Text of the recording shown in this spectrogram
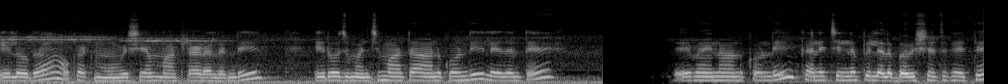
ఈలోగా ఒక విషయం మాట్లాడాలండి. ఈరోజు మంచి మాట అనుకోండి లేదంటే ఏమైనా అనుకోండి. కానీ చిన్నపిల్లల భవిష్యత్తుకి అయితే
